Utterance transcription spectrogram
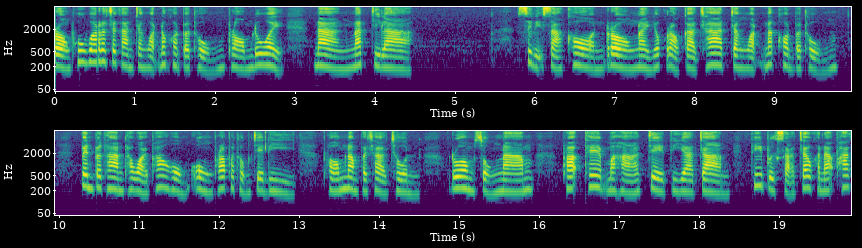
รองผู้ว่าราชการจังหวัดนครปฐมพร้อมด้วย นางนัทจิลา สิริสาคร รองนายกเหล่ากาชาติจังหวัดนครปฐมเป็นประธานถวายผ้าห่มองค์พระปฐมเจดีย์พร้อมนำประชาชน ร่วมส่งน้ำพระเทพมหาเจติยาจารย์ ที่ปรึกษาเจ้าคณะภาค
